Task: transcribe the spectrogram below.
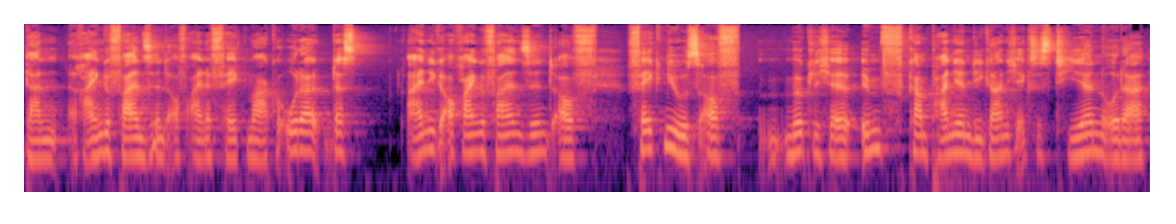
dann reingefallen sind auf eine Fake-Marke oder dass einige auch reingefallen sind auf Fake News, auf mögliche Impfkampagnen, die gar nicht existieren oder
